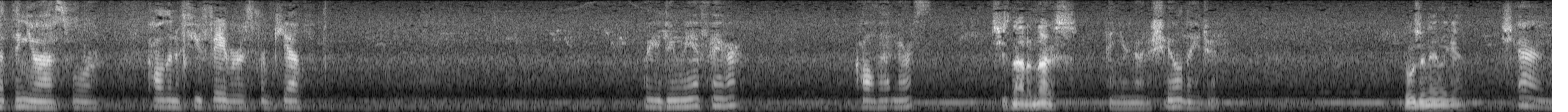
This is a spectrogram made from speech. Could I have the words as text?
That thing you asked for. Called in a few favors from Kiev. Will you do me a favor? Call that nurse? She's not a nurse. And you're not a SHIELD agent. What was her name again? Sharon.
